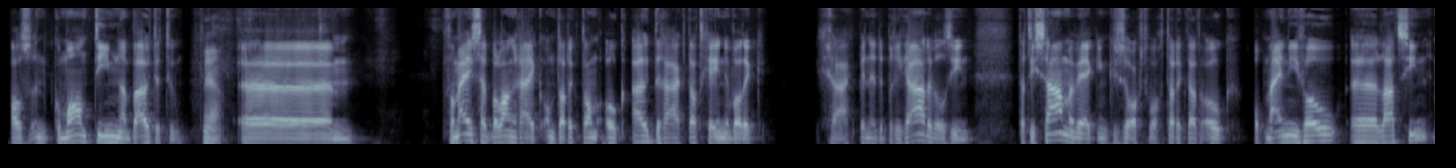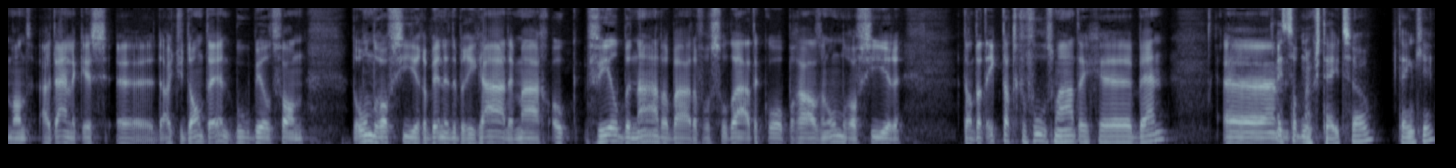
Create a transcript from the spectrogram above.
als een command team naar buiten toe. Ja. voor mij is dat belangrijk omdat ik dan ook uitdraag datgene wat ik graag binnen de brigade wil zien. Dat die samenwerking gezocht wordt, dat ik dat ook op mijn niveau uh, laat zien. Want uiteindelijk is uh, de adjudant hè, het boekbeeld van de onderofficieren binnen de brigade, maar ook veel benaderbaarder voor soldaten, corporaals en onderofficieren, dan dat ik dat gevoelsmatig uh, ben. Ehm, is dat nog steeds zo, denk je?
